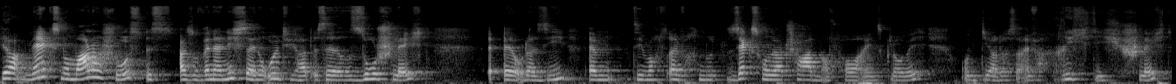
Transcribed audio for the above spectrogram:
Ja, Macs normaler Schuss ist, also wenn er nicht seine Ulti hat, ist er so schlecht. Äh, oder sie. Ähm, sie macht einfach nur 600 Schaden auf Power 1, glaube ich. Und ja, das ist einfach richtig schlecht.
